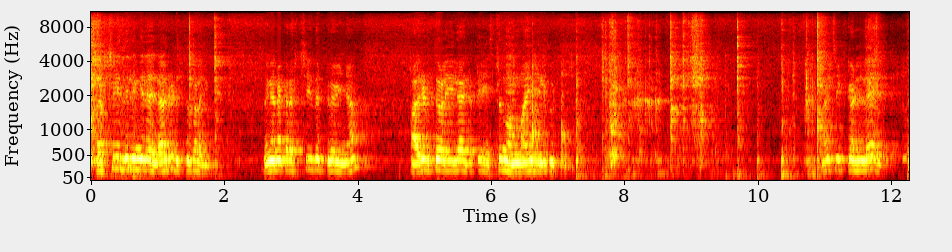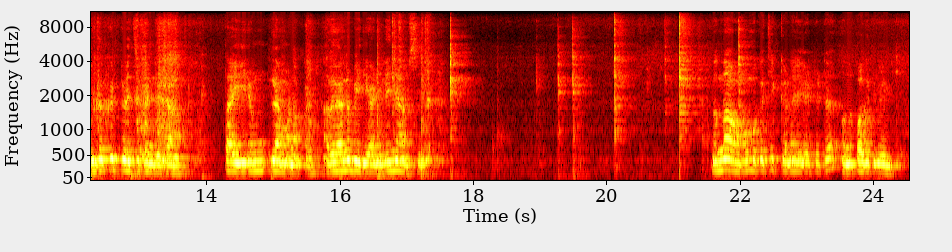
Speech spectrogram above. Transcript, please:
ക്രഷ് ചെയ്തില്ലെങ്കിൽ എല്ലാവരും എടുത്ത് കളയും. ഇങ്ങനെ ക്രഷ് ചെയ്തിട്ട് കഴിഞ്ഞാൽ ആരും എടുത്ത് കളയില്ല അതിന്റെ ടേസ്റ്റ് നന്നായി ഇതിൽ കിട്ടും. ഞാൻ ചിക്കനിൽ ഇതൊക്കെ ഇട്ട് വെച്ചിട്ടുണ്ട് കേട്ടോ. തൈരും ലെമണൊക്കെ അത് കാരണം ബിരിയാണിയിൽ ഞാൻ ആവശ്യമില്ല. ഇതൊന്നാവുമ്പോൾ നമുക്ക് ചിക്കൻ അതിലിട്ടിട്ട് ഒന്ന് പകുതി വേവിക്കാം.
